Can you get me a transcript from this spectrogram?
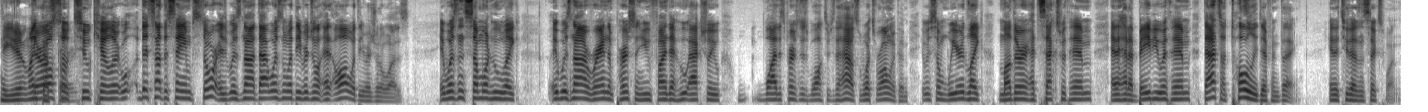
Yeah, you didn't like there are also story. two killer. Well, that's not the same story. It was not. That wasn't what the original at all. What the original was. It wasn't someone who like. It was not a random person. You find out who actually why this person just walked into the house. What's wrong with him? It was some weird like mother had sex with him and had a baby with him. That's a totally different thing. In the 2006 one.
